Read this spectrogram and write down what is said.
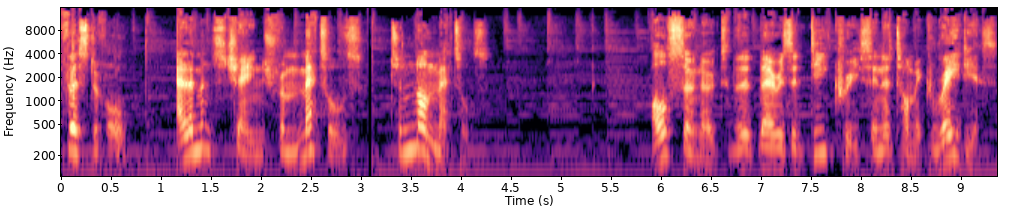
First of all, elements change from metals to non-metals. Also note that there is a decrease in atomic radius.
